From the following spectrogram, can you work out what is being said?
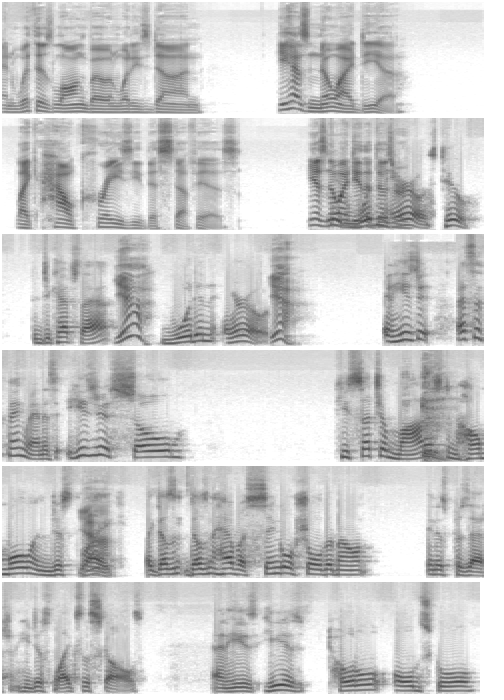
and with his longbow and what he's done, he has no idea, like, how crazy this stuff is. He has no Dude, idea that those are. arrows too. Did you catch that? Yeah, Wooden arrows. yeah, and he's just that's the thing man is he's just so he's such a modest and humble and just Yeah. like like doesn't doesn't have a single shoulder mount in his possession. He just likes the skulls. And he's he is total old school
